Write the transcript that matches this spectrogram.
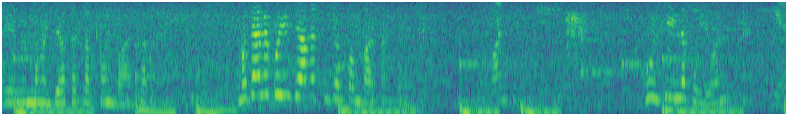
Ayan, may mga jacket na pang bata. Magkano po yung jacket mo dyan pang bata? 150. Wholesale na po yun? Yes.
